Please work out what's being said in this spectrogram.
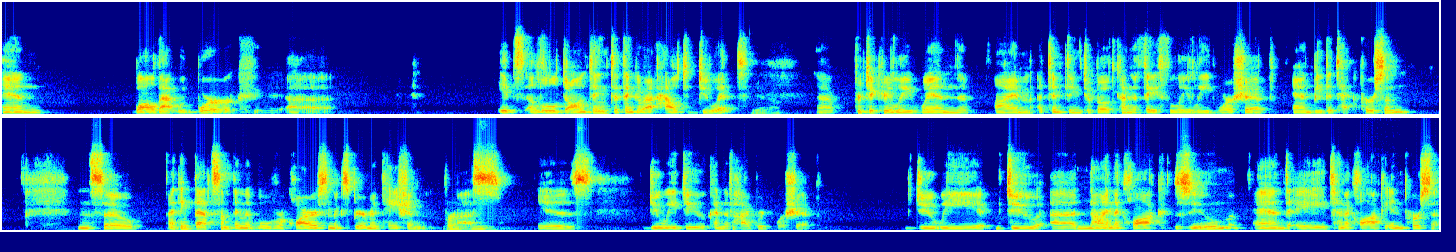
and while that would work, uh, it's a little daunting to think about how to do it, yeah. uh, particularly when I'm attempting to both kind of faithfully lead worship and be the tech person. And so I think that's something that will require some experimentation for mm-hmm. us is do we do kind of hybrid worship? Do we do a nine o'clock Zoom and a 10 o'clock in person?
